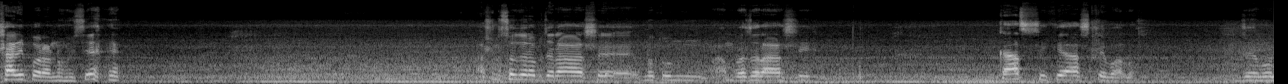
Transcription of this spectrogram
শাড়ি পরানো হয়েছে আসলে সৌদি আরব যারা আসে, নতুন আমরা যারা আসি, কাজ শিখে আসতে ভালো। যেমন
